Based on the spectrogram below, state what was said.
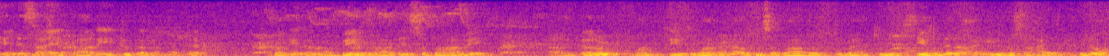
ඒ නිසා ඒ කාර්ය ඉටු කරන්නට මම හිතනවා අපේ ප්‍රාදේශ සභාවේ ගරු මන්ත්‍රීතුමන්ලා උපසභාපතිතුමා ඇතුළු සියලු දෙනාගේම සහාය ලැබෙනවා.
